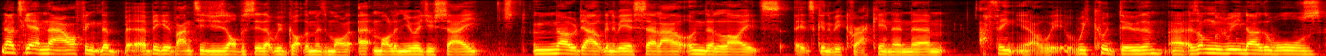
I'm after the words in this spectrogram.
know, to get them now, I think the a big advantage is obviously that we've got them as Mol- at Molineux, as you say. It's no doubt going to be a sellout under lights. It's going to be cracking, and um, I think you know we we could do them uh, as long as we know the Wolves.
